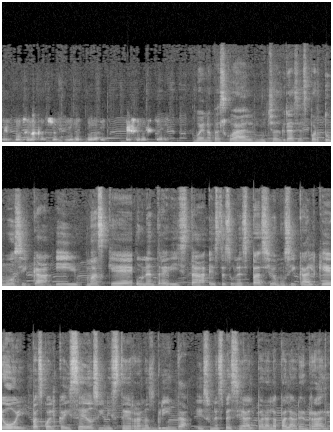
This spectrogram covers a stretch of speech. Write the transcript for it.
entonces la canción viene por ahí. Es la historia. Bueno, Pascual, muchas gracias por tu música y más que una entrevista, este es un espacio musical que hoy Pascual Caicedo Sinisterra nos brinda. Es un especial para la palabra en radio.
